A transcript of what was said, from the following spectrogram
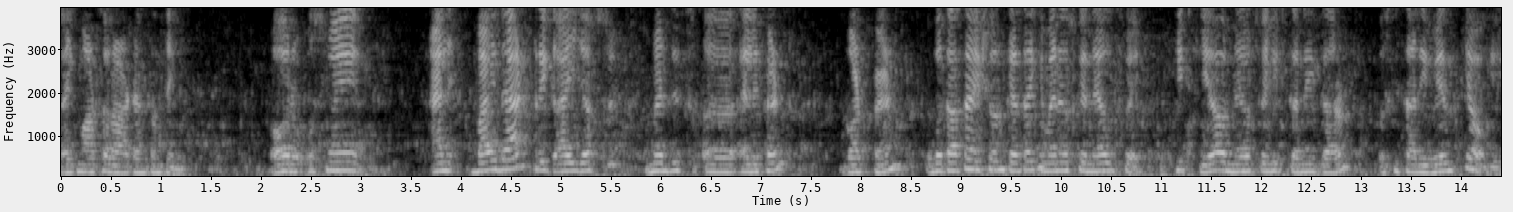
like martial art and something और उसमें and by that trick I just met this elephant god friend वो बताता है ईश्वरन कहता है कि मैंने उसके नेल्स पे हिट किया और नेल्स पे हिट करने के कारण उसकी सारी वेंस क्या होगी?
